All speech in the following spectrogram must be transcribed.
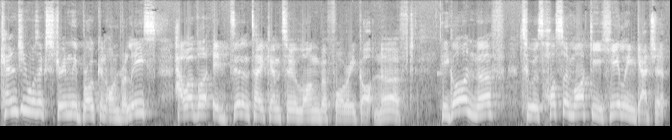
Kenji was extremely broken on release, however, it didn't take him too long before he got nerfed. He got a nerf to his Hosomaki healing gadget,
